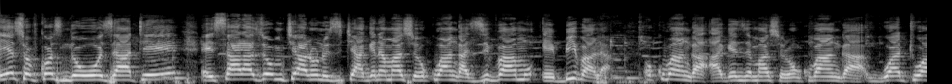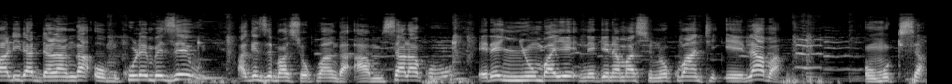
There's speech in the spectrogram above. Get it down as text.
yes of course ndowooza ate? Essaala z'omukyala ono zikyagenda maaso okuba nga zivaamu ebibala okuba nga agenze maaso n'okuba nga gwatwalira ddala nga omukulembeze we agenze maaso okuba nga amusalako era ennyumba ye negenda maaso n'okuba nti eraba omukisa.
